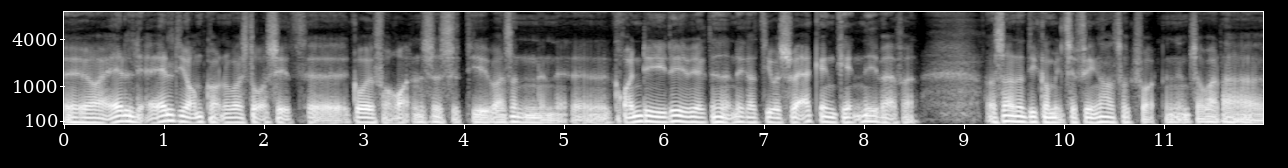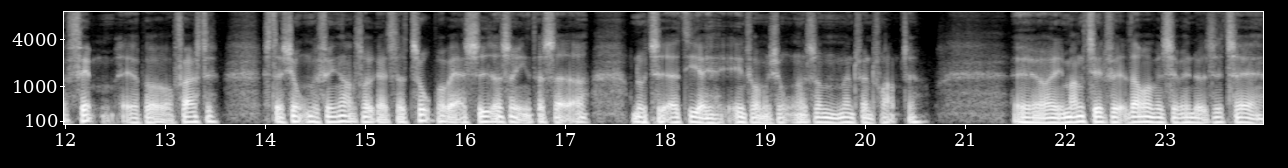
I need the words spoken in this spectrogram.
Øh, og alle, alle de omkomne var stort set øh, gået i forrådelse, så de var sådan øh, grøntige i det i virkeligheden, ikke? og de var svært genkendelige i hvert fald. Og så når de kom ind til fingeraftryksfolkene, så var der fem øh, på første station med fingeraftryk, altså to på hver side, og så en, der sad og noterede de her informationer, som man fandt frem til. Øh, og i mange tilfælde, der var man simpelthen nødt til at tage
